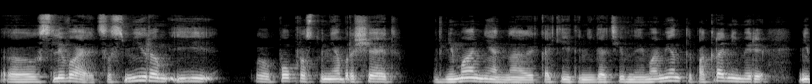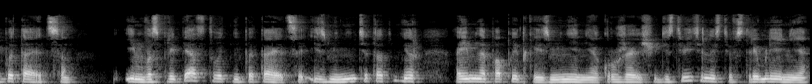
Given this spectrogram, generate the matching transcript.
э, сливается с миром и попросту не обращает внимания на какие-то негативные моменты, по крайней мере, не пытается им воспрепятствовать, не пытается изменить этот мир, а именно попытка изменения окружающей действительности в стремлении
